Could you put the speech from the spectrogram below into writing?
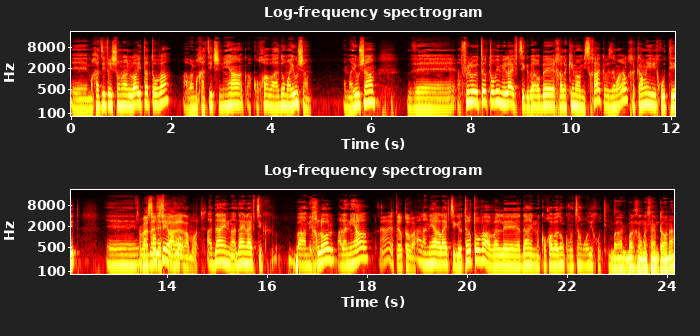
אה, מחצית ראשונה לא הייתה טובה, אבל מחצית שנייה הכוכב האדום היו שם. הם היו שם, ואפילו יותר טובים מלייפציג בהרבה חלקים מהמשחק, וזה מראה לך כמה היא איכותית. אה, אבל עדיין יש פערי. רמות. עדיין, עדיין לייפציג במכלול, על הנייר, אה, יותר טובה. על הנייר לייפציג יותר טובה, אבל אה, עדיין הכוכב האדום קבוצה מאוד איכותית. ברק בכר מסיים את העונה?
